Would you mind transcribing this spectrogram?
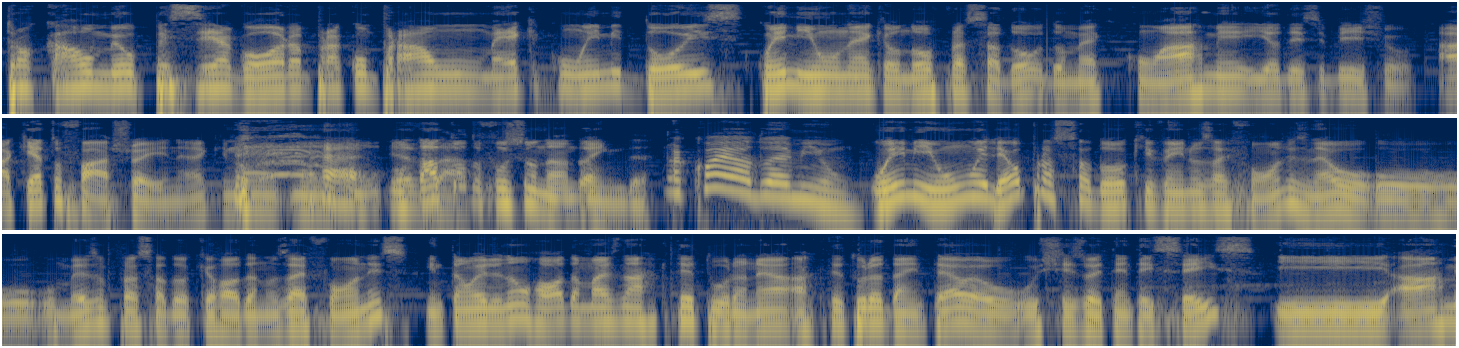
trocar o meu PC agora pra comprar um Mac com M2, com M1, né, que é o novo processador do Mac com ARM, e eu disse, bicho, aquieta o facho aí, né, que não, não, não- não tá tudo funcionando ainda. Mas qual é o do M1? O M1, ele é o processador que vem nos iPhones, né? O, o, o mesmo processador que roda nos iPhones. Então ele não roda mais na arquitetura, né? A arquitetura da Intel é o, o x86 e a ARM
